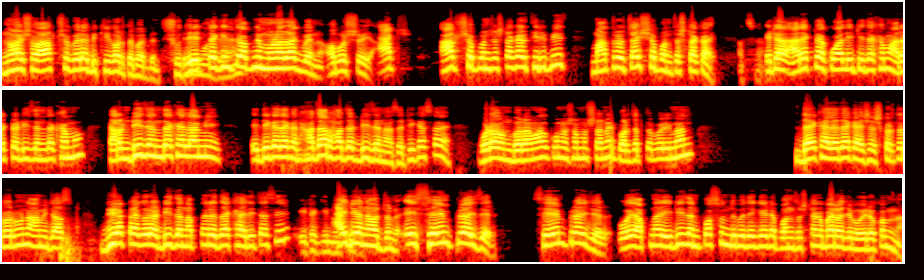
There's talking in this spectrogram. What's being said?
নয়শো আটশো করে বিক্রি করতে পারবেন। রেটটা কিন্তু হ্যাঁ? আপনি মনে রাখবেন অবশ্যই। আট আটশো পঞ্চাশ টাকার থ্রি পিস মাত্র চারশো পঞ্চাশ টাকায়। আচ্ছা। এটার আরেকটা কোয়ালিটি দেখামো আরেকটা ডিজাইন দেখামো। কারণ ডিজাইন দেখাইলে আমি এদিকে দেখেন হাজার হাজার ডিজাইন আছে ঠিক আছে? গোডাউন বড় মাল কোনো সমস্যা নেই পর্যাপ্ত পরিমাণ। দেখাইলে দেখায় শেষ করতে পারব না। আমি জাস্ট দুই একটা করে ডিজাইন আপনারা দেখাই দিতেছি। এটা কি আইডিয়া নেওয়ার জন্য। এই সেম প্রাইজের সেম প্রাইজের ওই আপনার এই ডিজাইন পছন্দ হবে দেখে এটা পঞ্চাশ টাকা বাইরে যাবে ওই রকম না।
